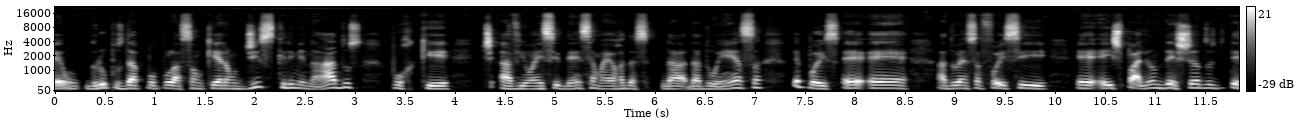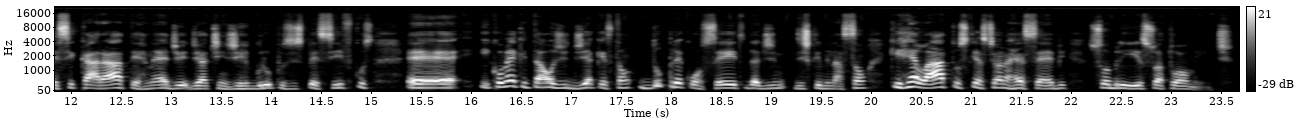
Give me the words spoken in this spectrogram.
é, um, grupos da população que eram discriminados porque havia uma incidência maior da, da, da doença. Depois, é, é, a doença foi se é, é, espalhando, deixando de ter esse caráter né, de, de atingir grupos específicos. É, e como é que está hoje em dia a questão do preconceito, da discriminação? Que relatos que a senhora recebe sobre isso atualmente?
